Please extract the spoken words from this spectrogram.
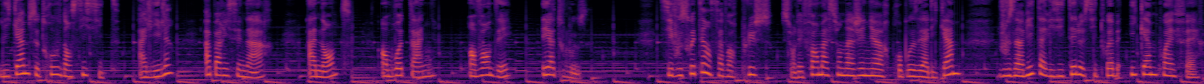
l'ICAM se trouve dans six sites, à Lille, à Paris-Sénard, à Nantes, en Bretagne, en Vendée et à Toulouse. Si vous souhaitez en savoir plus sur les formations d'ingénieurs proposées à l'ICAM, je vous invite à visiter le site web icam.fr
